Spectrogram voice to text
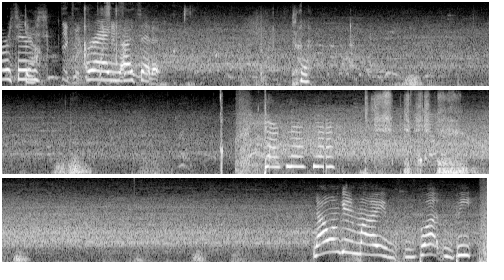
Survivor Series. Hooray, pushing I said it. Nah, nah, nah. Now I'm getting my butt beat.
